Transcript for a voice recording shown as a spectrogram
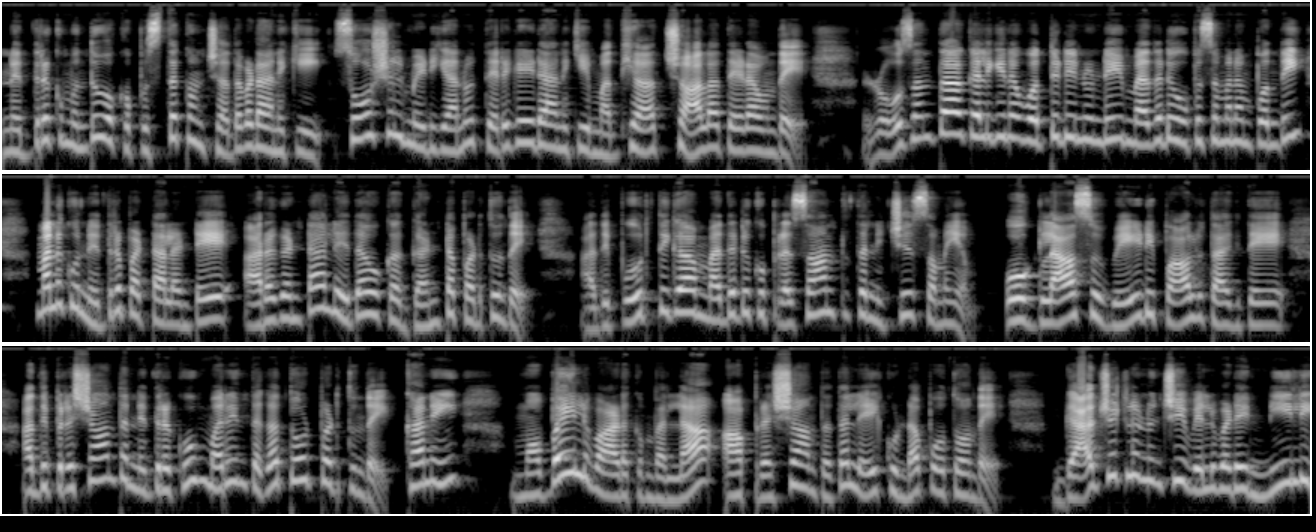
నిద్రకు ముందు ఒక పుస్తకం చదవడానికి సోషల్ మీడియాను తిరగేయడానికి మధ్య చాలా తేడా ఉంది. రోజంతా కలిగిన ఒత్తిడి నుండి మెదడు ఉపశమనం పొంది మనకు నిద్ర పట్టాలంటే అరగంట లేదా ఒక గంట గంట పడుతుంది. అది పూర్తిగా మెదడుకు ప్రశాంతతనిచ్చే సమయం. ఓ గ్లాసు వేడి పాలు తాగితే అది ప్రశాంత నిద్రకు మరింతగా తోడ్పడుతుంది. కానీ మొబైల్ వాడకం వల్ల ఆ ప్రశాంతత లేకుండా పోతోంది. గ్యాడ్జెట్ల నుంచి వెలువడే నీలి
